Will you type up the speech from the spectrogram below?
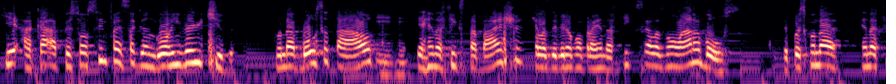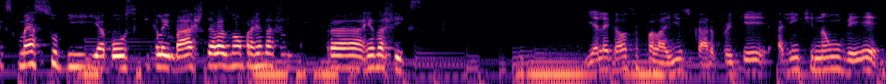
que a, a pessoa sempre faz essa gangorra invertida. Quando a bolsa está alta uhum. e a renda fixa está baixa, que elas deveriam comprar renda fixa, elas vão lá na bolsa. Depois, quando a renda fixa começa a subir e a bolsa fica lá embaixo, elas vão para renda, fi renda fixa. E é legal você falar isso, cara, porque a gente não vê,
